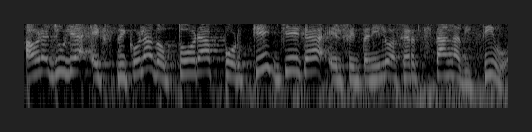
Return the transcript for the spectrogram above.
Ahora, Julia, explicó la doctora por qué llega el fentanilo a ser tan adictivo.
